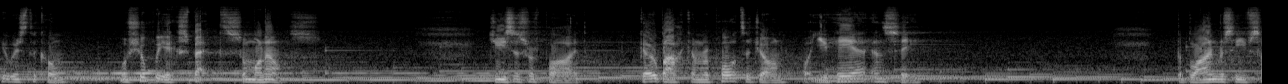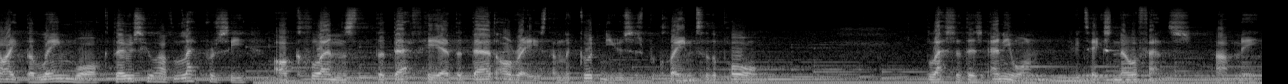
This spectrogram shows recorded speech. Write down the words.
who is to come, or should we expect someone else? Jesus replied, Go back and report to John what you hear and see blind receive sight, the lame walk, those who have leprosy are cleansed, the deaf hear, the dead are raised, and the good news is proclaimed to the poor. Blessed is anyone who takes no offence at me.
